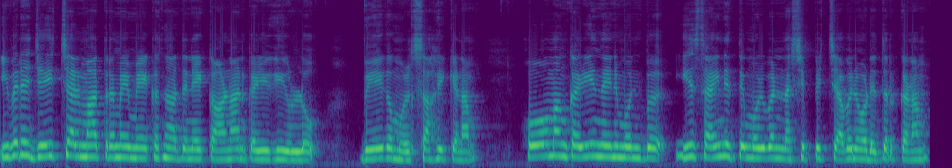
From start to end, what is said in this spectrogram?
ഇവരെ ജയിച്ചാൽ മാത്രമേ മേഘനാഥനെ കാണാൻ കഴിയുകയുള്ളൂ. വേഗം ഉത്സാഹിക്കണം. ഹോമം കഴിയുന്നതിന് മുൻപ് ഈ സൈന്യത്തെ മുഴുവൻ നശിപ്പിച്ച് അവനോട് എതിർക്കണം.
